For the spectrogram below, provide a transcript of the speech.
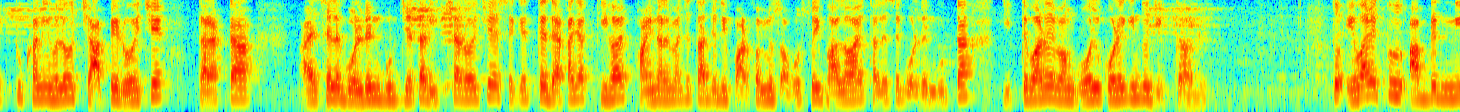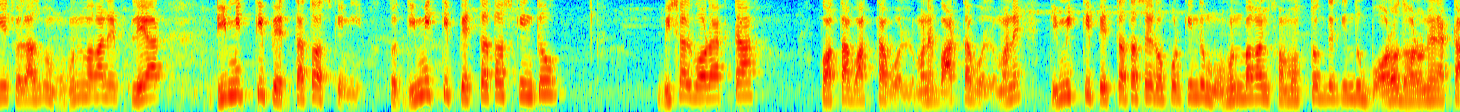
একটুখানি হলেও চাপে রয়েছে। তার একটা আইএসএলে গোল্ডেন বুট জেতার ইচ্ছা রয়েছে, সেক্ষেত্রে দেখা যাক কী হয়। ফাইনাল ম্যাচে তার যদি পারফরমেন্স অবশ্যই ভালো হয়, তাহলে সে গোল্ডেন বুটটা জিততে পারবে এবং গোল করে কিন্তু জিততে হবে। তো এবার একটু আপডেট নিয়ে চলে আসব। মোহনবাগানের প্লেয়ার দিমিত্তি পেত্তাতসকে নিয়ে। তো দিমিত্তি পেত্তাতস কিন্তু বিশাল বড় একটা কথাবার্তা বলল মানে বার্তা বলল মানে দিমিত্রি পেত্তাতাসের ওপর কিন্তু মোহনবাগান সমর্থকদের কিন্তু বড় ধরনের একটা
